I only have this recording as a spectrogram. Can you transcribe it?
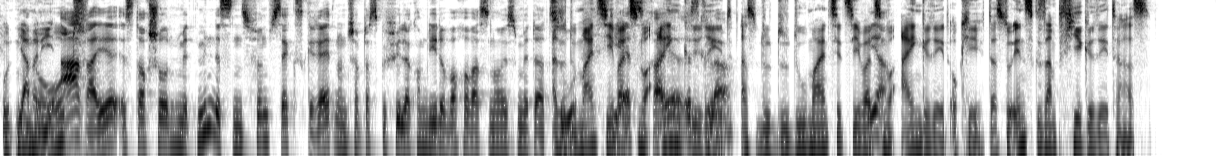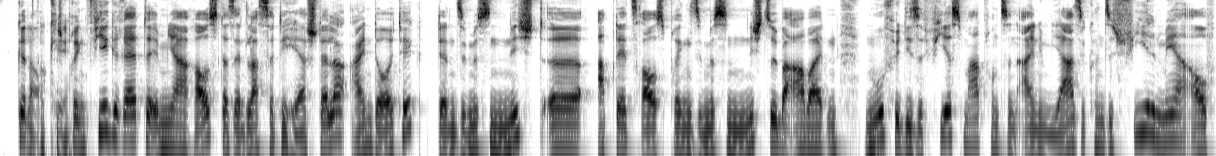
Und ja, aber die A-Reihe ist doch schon mit mindestens fünf, sechs Geräten und ich habe das Gefühl, da kommt jede Woche was Neues mit dazu. Also du meinst jeweils nur ein Gerät. Also du, du, du meinst jetzt jeweils ja. nur ein Gerät. Okay, dass du insgesamt vier Geräte hast. Genau. Okay. Ich bringe vier Geräte im Jahr raus. Das entlastet die Hersteller eindeutig, denn sie müssen nicht äh, Updates rausbringen, sie müssen nichts überarbeiten. Nur für diese vier Smartphones in einem Jahr. Sie können sich viel mehr auf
